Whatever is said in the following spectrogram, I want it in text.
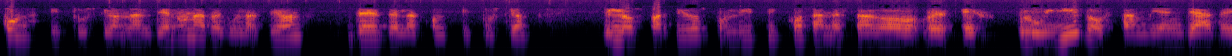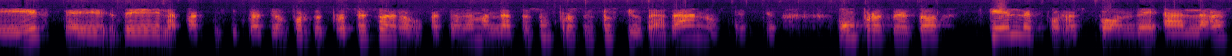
constitucional, viene una regulación desde la Constitución. Los partidos políticos han estado eh, excluidos también ya de este de la participación porque el proceso de revocación de mandato es un proceso ciudadano, un proceso que les corresponde a las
